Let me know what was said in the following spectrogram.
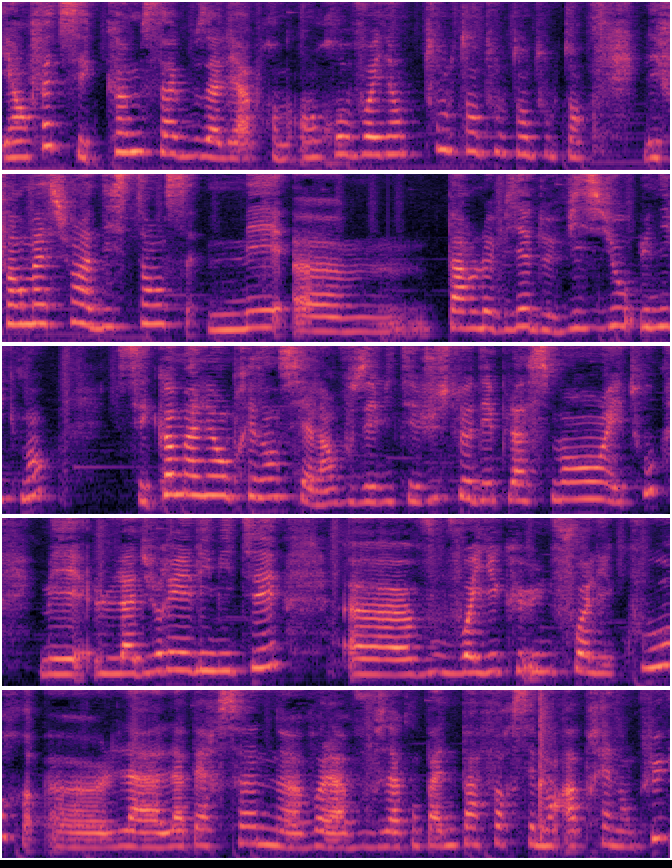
Et en fait, c'est comme ça que vous allez apprendre, en revoyant tout le temps, tout le temps, tout le temps. Les formations à distance, mais par le biais de visio uniquement, c'est comme aller en présentiel, hein. vous évitez juste le déplacement et tout, mais la durée est limitée, euh, vous voyez qu'une fois les cours, euh, la, personne euh, voilà, vous accompagne pas forcément après non plus,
